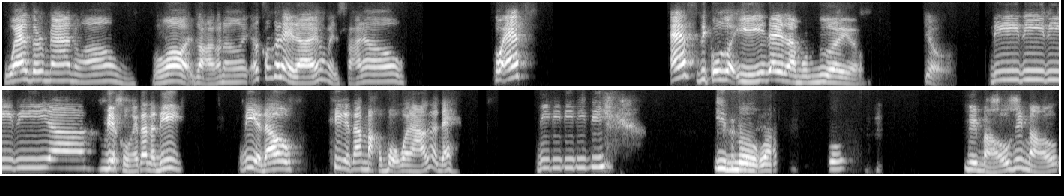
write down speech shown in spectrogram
Weatherman đúng không? Đúng rồi giỏi con ơi. Ớ con cứ để đấy không phải xóa đâu. Cô F. F thì cô gợi ý đây là một người kiểu đi đi đi đi uh, việc của người ta là đi. Đi ở đâu? Khi người ta mặc một bộ quần áo rất là đẹp. Đi đi đi đi đi nhìn mờ quá. Người mẫu người mẫu.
